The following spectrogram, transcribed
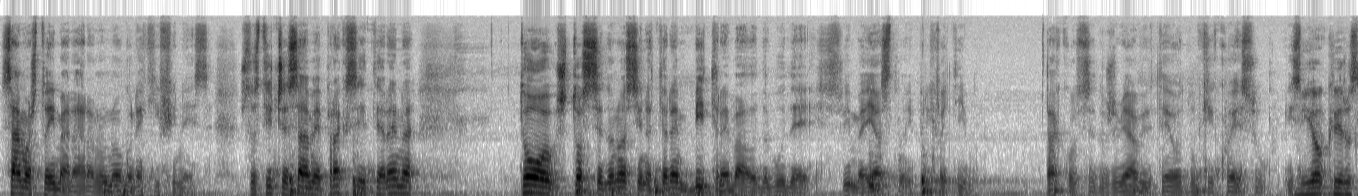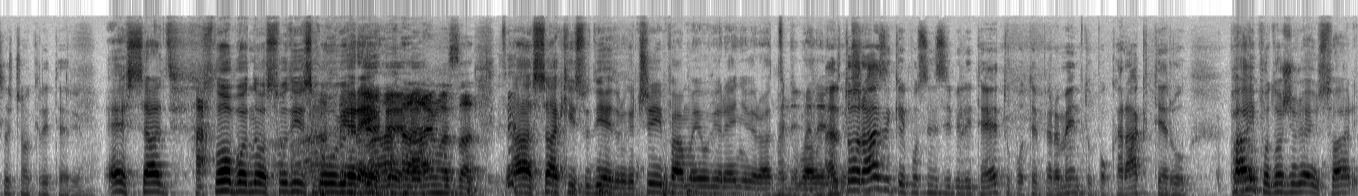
samo što ima naravno mnogo nekih finesa. Što se tiče same prakse i terena, to što se donosi na teren bi trebalo da bude svima jasno i prihvatljivo. Tako se doživljavaju te odluke koje su ispravne. I u okviru sličnog kriterijuma. E sad, slobodno sudijsko uvjerenje. Ajmo sad. A svaki sudija je drugačiji, pa mu je uvjerenje vjerojatno Mene- pomalo mene- Ali to razlike i po senzibilitetu, po temperamentu, po karakteru. Pa i po doživljaju stvari.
